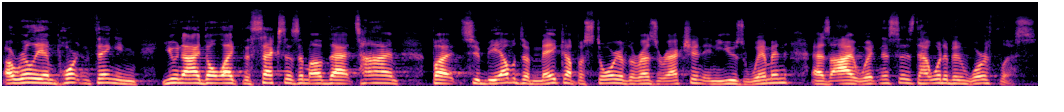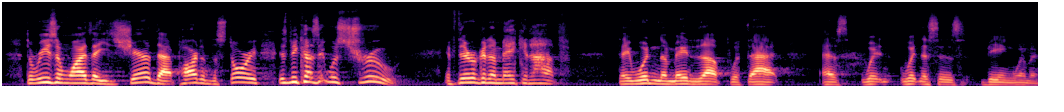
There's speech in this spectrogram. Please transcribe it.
a really important thing. And you and I don't like the sexism of that time, but to be able to make up a story of the resurrection and use women as eyewitnesses, that would have been worthless. The reason why they shared that part of the story is because it was true. If they were going to make it up, they wouldn't have made it up with that as witnesses being women.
